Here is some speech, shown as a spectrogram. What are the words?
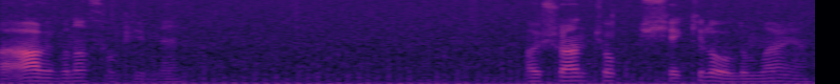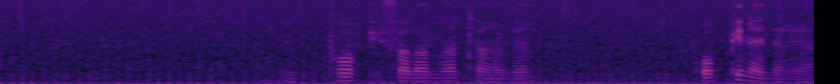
A- Abi bu nasıl okuyayım ya? Abi şu an çok şekil oldum var ya. Poppy falan at abi. Poppy nedir ya?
